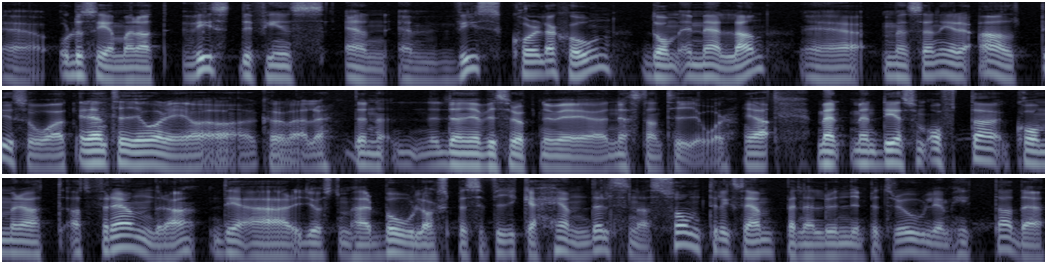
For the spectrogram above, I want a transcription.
Eh, och då ser man att visst, det finns en, en viss korrelation dem emellan. Eh, men sen är det alltid så att Är det en tioårig kurva eller? den, den jag visar upp nu är nästan 10 år. Ja. Men, men det som ofta kommer att, att förändra, det är just de här bolagsspecifika händelserna, som till exempel när Lundin Petroleum hittade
